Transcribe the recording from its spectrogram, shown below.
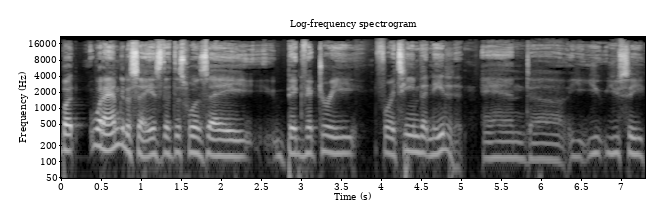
But what I am going to say is that this was a big victory for a team that needed it. And uh, you you see,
